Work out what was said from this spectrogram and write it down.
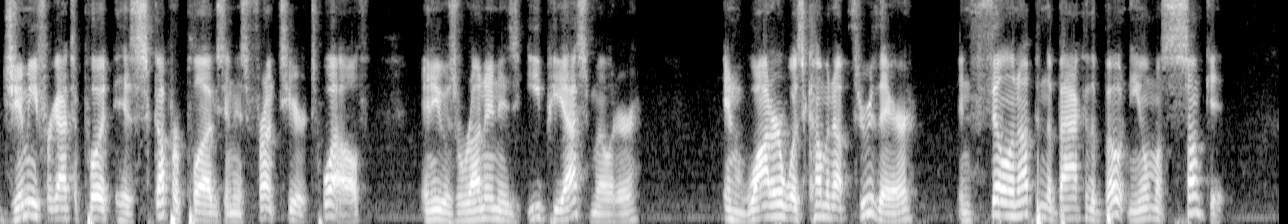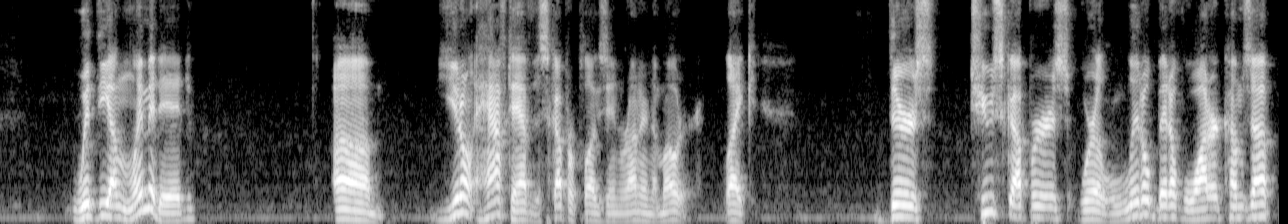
Jimmy forgot to put his scupper plugs in his Frontier 12, and he was running his EPS motor, and water was coming up through there and filling up in the back of the boat, and he almost sunk it. With the unlimited, um, you don't have to have the scupper plugs in running a motor. Like there's two scuppers where a little bit of water comes up,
